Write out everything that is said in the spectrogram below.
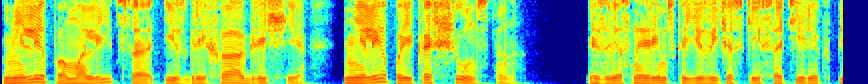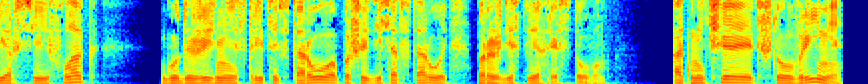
Нелепо молиться из греха о грехе, нелепо и кощунственно. Известный римско-языческий сатирик Персий Флаг годы жизни с 32 по 62 по Рождестве Христовом отмечает, что в Риме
